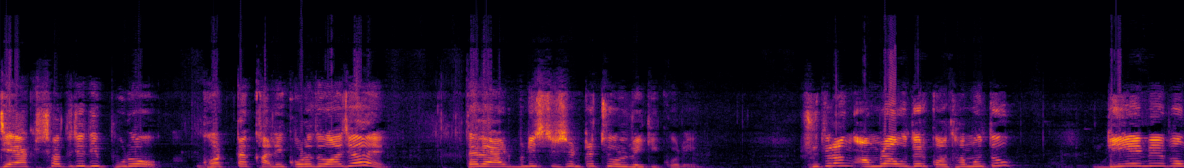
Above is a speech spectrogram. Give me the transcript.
যে একসাথে যদি পুরো ঘরটা খালি করে দেওয়া যায়, তাহলে অ্যাডমিনিস্ট্রেশনটা চলবে কি করে? সুতরাং আমরা ওদের কথা মতো ডিএম এবং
